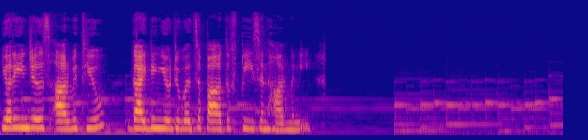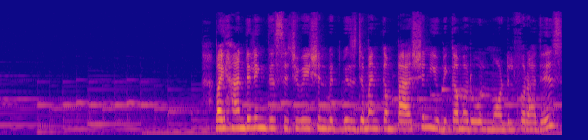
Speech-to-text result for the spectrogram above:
Your angels are with you, guiding you towards a path of peace and harmony. By handling this situation with wisdom and compassion, you become a role model for others.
